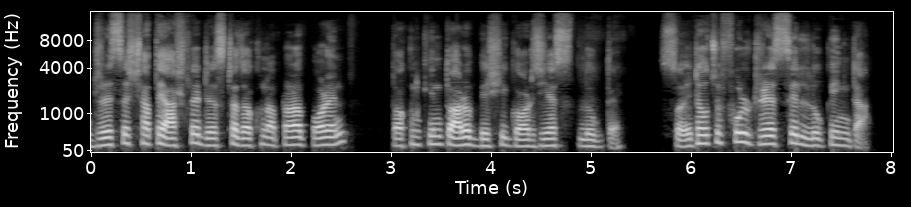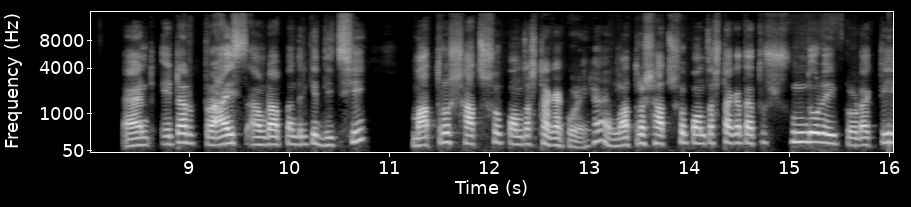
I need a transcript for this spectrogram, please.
ড্রেসের সাথে আসলে ড্রেসটা যখন আপনারা পরেন, তখন কিন্তু আরও বেশি গর্জিয়াস লুক দেয়। সো এটা হচ্ছে ফুল ড্রেসের লুকিংটা অ্যান্ড এটার প্রাইস আমরা আপনাদেরকে দিচ্ছি মাত্র সাতশো পঞ্চাশ টাকা করে। হ্যাঁ মাত্র সাতশো পঞ্চাশ টাকাতে এত সুন্দর এই প্রোডাক্টটি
